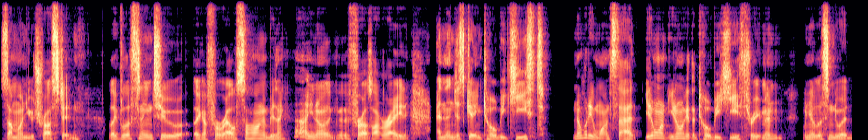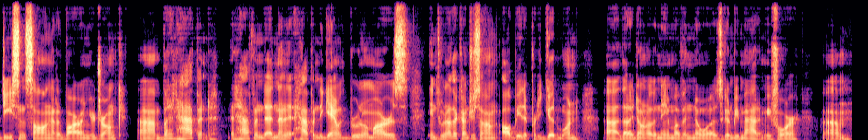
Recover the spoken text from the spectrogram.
someone you trusted like listening to like a Pharrell song and being like, oh, you know, Pharrell's all right, and then just getting Toby Keith. Nobody wants that. You don't want you don't get the Toby Keith treatment when you're listening to a decent song at a bar and you're drunk. Um, but it happened. It happened, and then it happened again with Bruno Mars into another country song, albeit a pretty good one uh, that I don't know the name of, and Noah is going to be mad at me for. Um,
